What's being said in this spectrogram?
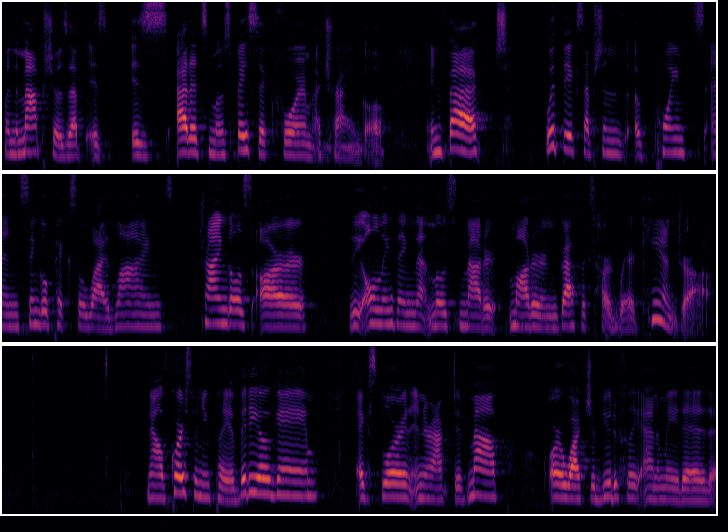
when the map shows up is, is at its most basic form a triangle. In fact, with the exceptions of points and single pixel wide lines, triangles are the only thing that most modern graphics hardware can draw. Now, of course, when you play a video game, explore an interactive map, or watch a beautifully animated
